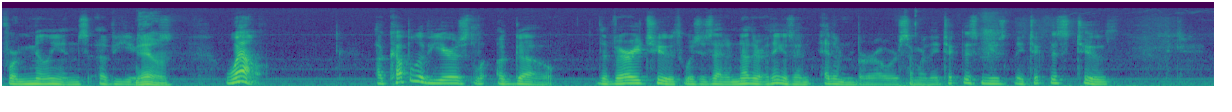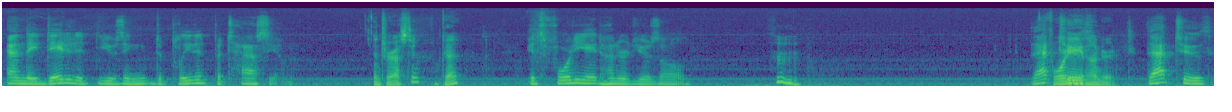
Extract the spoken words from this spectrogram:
for millions of years. Yeah. Well, a couple of years ago, the very tooth, which is at another, I think it's in Edinburgh or somewhere, they took this mus- they took this tooth, and they dated it using depleted potassium. Interesting. Okay. It's 4,800 years old. Hmm. That Forty-eight tooth, that tooth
